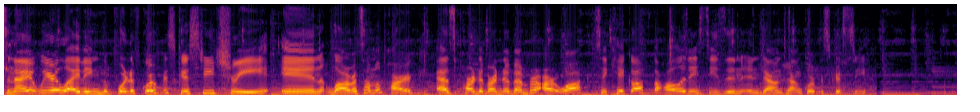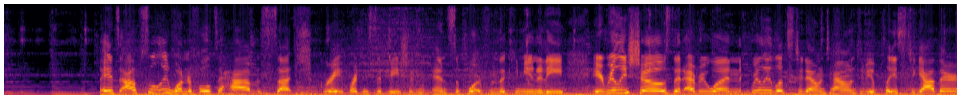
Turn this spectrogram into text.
Tonight we are lighting the Port of Corpus Christi tree in La Retama Park as part of our November Art Walk to kick off the holiday season in downtown Corpus Christi. It's absolutely wonderful to have such great participation and support from the community. It really shows that everyone really looks to downtown to be a place to gather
